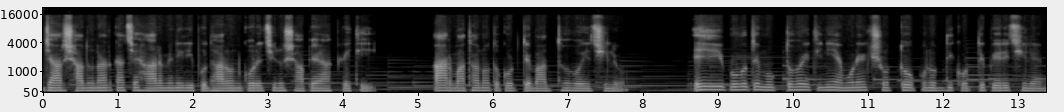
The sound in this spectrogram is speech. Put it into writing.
যার সাধনার কাছে হার মেনে রিপু ধারণ করেছিল সাপের আকৃতি। আর মাথা নত করতে বাধ্য হয়েছিল। এই রিপু হতে মুক্ত হয়ে তিনি এমন এক সত্য উপলব্ধি করতে পেরেছিলেন।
